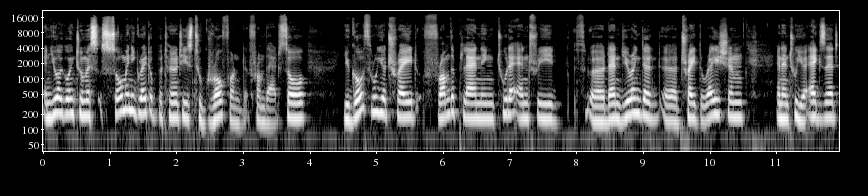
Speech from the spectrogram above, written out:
And you are going to miss so many great opportunities to grow from, from that. So you go through your trade from the planning to the entry, uh, then during the uh, trade duration, and then to your exit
